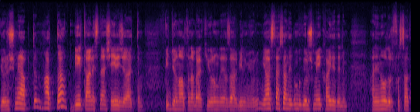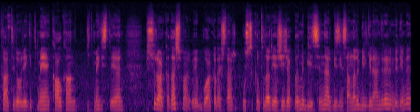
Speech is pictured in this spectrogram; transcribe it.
görüşme yaptım. Hatta bir tanesinden şey rica ettim. Videonun altına belki yorumda yazar bilmiyorum. Ya istersen dedim bu görüşmeyi kaydedelim. Hani ne olur fırsat kartıyla oraya gitmeye kalkan, gitmek isteyen bir sürü arkadaş var ve bu arkadaşlar bu sıkıntıları yaşayacaklarını bilsinler. Biz insanları bilgilendirelim dediğimde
